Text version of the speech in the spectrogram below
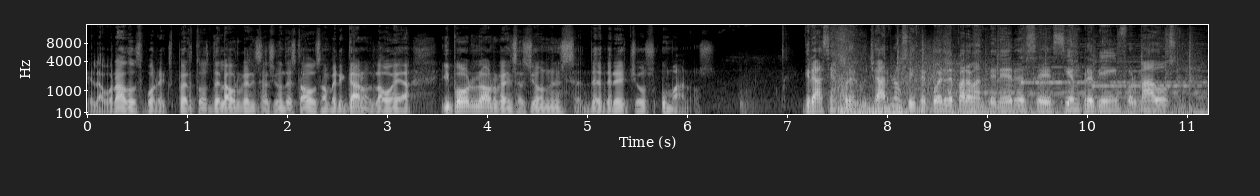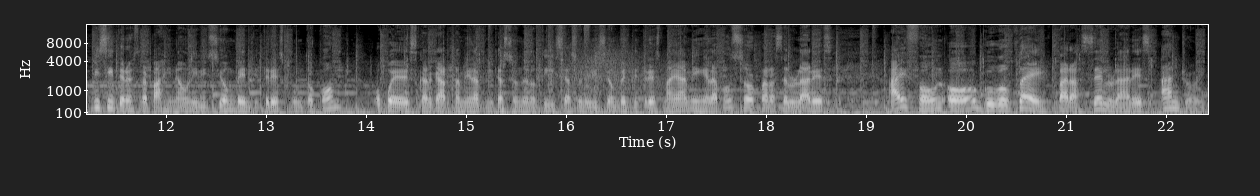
elaborados por expertos de la Organización de Estados Americanos, la OEA, y por las organizaciones de derechos humanos. Gracias por escucharnos y recuerde para mantenerse siempre bien informados, visite nuestra página univision23.com o puede descargar también la aplicación de noticias Univision 23 Miami en el Apple Store para celulares iPhone o Google Play para celulares Android.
